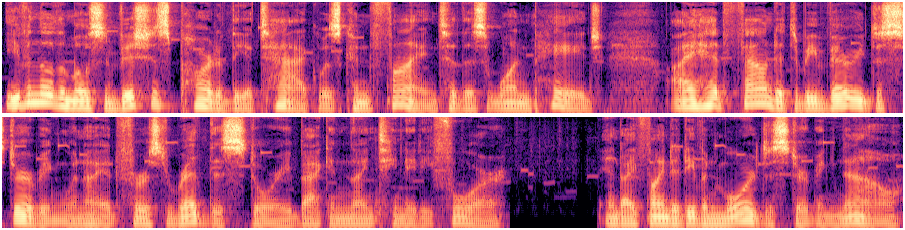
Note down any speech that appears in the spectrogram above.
Even though the most vicious part of the attack was confined to this one page, I had found it to be very disturbing when I had first read this story back in 1984, and I find it even more disturbing now.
